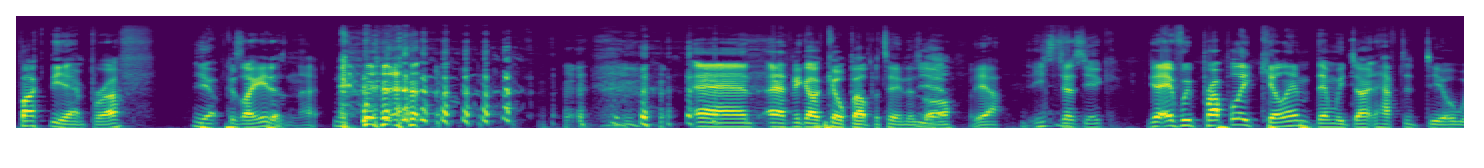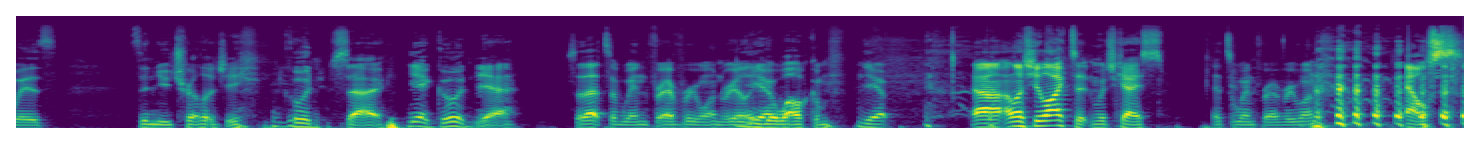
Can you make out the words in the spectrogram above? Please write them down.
Fuck the emperor. Yep. Because like he doesn't know. And I think I'll kill Palpatine as Yeah. well. Yeah. He's just dick. Yeah, if we properly kill him, then we don't have to deal with the new trilogy. Good. So Yeah, good. yeah. So that's a win for everyone, really. Yeah. You're welcome. Yep. Uh, unless you liked it, in which case it's a win for everyone else.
